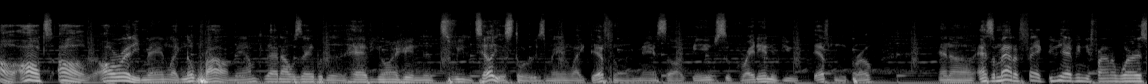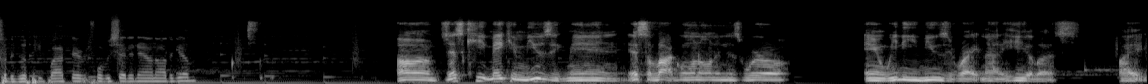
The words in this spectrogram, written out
Oh, all, oh, already, man. Like, no problem, man. I'm glad I was able to have you on here and for you to tell your stories, man. Like, definitely, man. So it was a great interview, definitely, bro. And uh, as a matter of fact, do you have any final words for the good people out there before we shut it down altogether? Um, just keep making music, man. It's a lot going on in this world and we need music right now to heal us. Like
